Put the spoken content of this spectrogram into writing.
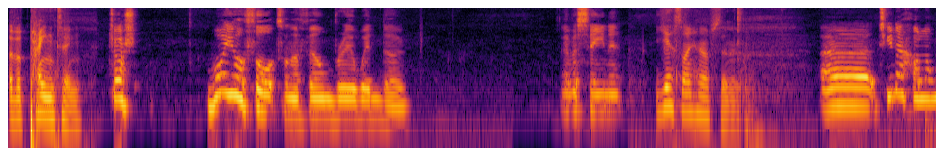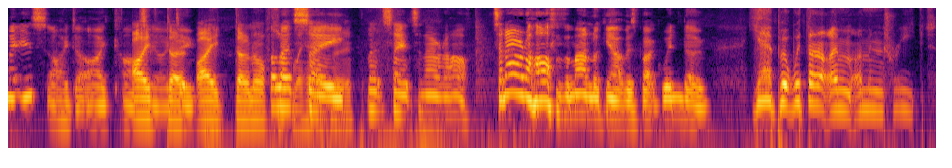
of a painting. Josh, what are your thoughts on the film Rear Window? Ever seen it? Yes, I have seen it. Uh, do you know how long it is? I don't. I can't. I don't. I, do. I don't know. But let's say, head, no. let's say it's an hour and a half. It's an hour and a half of a man looking out of his back window. Yeah, but with that, I'm I'm intrigued.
